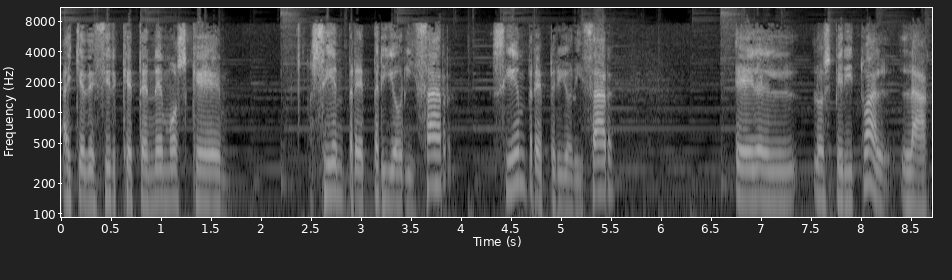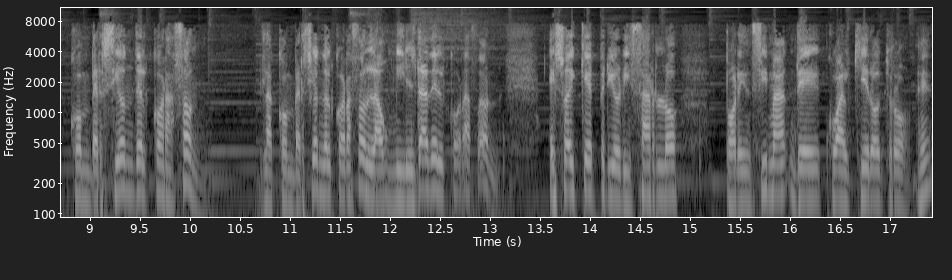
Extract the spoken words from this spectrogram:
hay que decir que tenemos que siempre priorizar, siempre priorizar el, lo espiritual, la conversión del corazón, la conversión del corazón, la humildad del corazón. Eso hay que priorizarlo por encima de cualquier otro, ¿eh?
